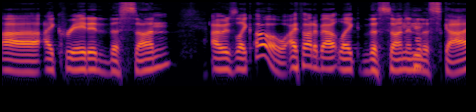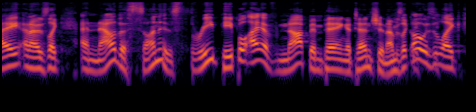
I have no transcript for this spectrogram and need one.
uh, I created the sun, I was like, oh, I thought about like the sun in the sky. And I was like, and now the sun is three people? I have not been paying attention. I was like, oh, is it like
